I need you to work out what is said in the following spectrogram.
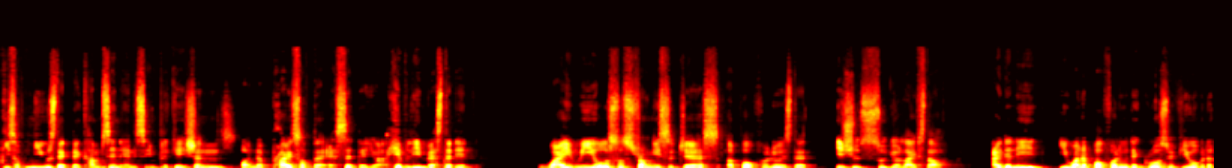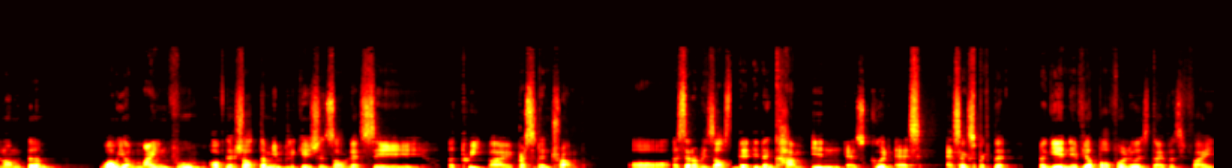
piece of news that, that comes in and its implications on the price of the asset that you're heavily invested in. Why we also strongly suggest a portfolio is that it should suit your lifestyle. Ideally, you want a portfolio that grows with you over the long term, while you're mindful of the short term implications of, let's say, a tweet by President Trump or a set of results that didn't come in as good as, as expected. Again, if your portfolio is diversified,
